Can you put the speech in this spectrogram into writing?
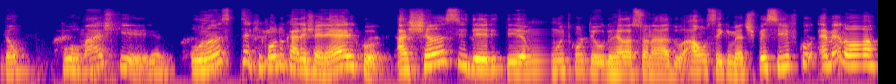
Então, por mais que o lance é que quando o cara é genérico, a chance dele ter muito conteúdo relacionado a um segmento específico é menor,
